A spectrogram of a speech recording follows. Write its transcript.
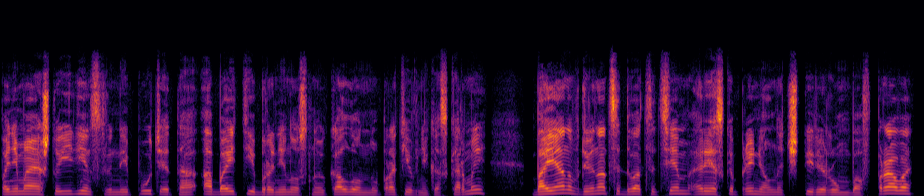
Понимая, что единственный путь это обойти броненосную колонну противника с кормы, Баян в 12.27 резко принял на 4 румба вправо,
